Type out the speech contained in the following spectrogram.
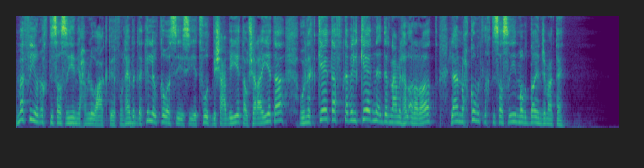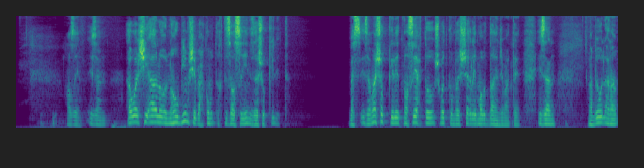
ما فيهم اختصاصيين يحملوها على كتافهم. هاي بدها كل القوى السياسية تفوت بشعبيتها وشرعيتها ونتكاتف. بالكاد نقدر نعمل هالقرارات؟ لأنه حكومة الاختصاصيين ما بتضاين جمعتين عظيم. إذا أول شيء قالوا إنه هو بيمشي بحكومة اختصاصيين إذا شكلت. بس إذا ما شكلت نصيحته شو بدكم بهالشغلة؟ ما بتضاين جمعتين إذا عم بيقول أنا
